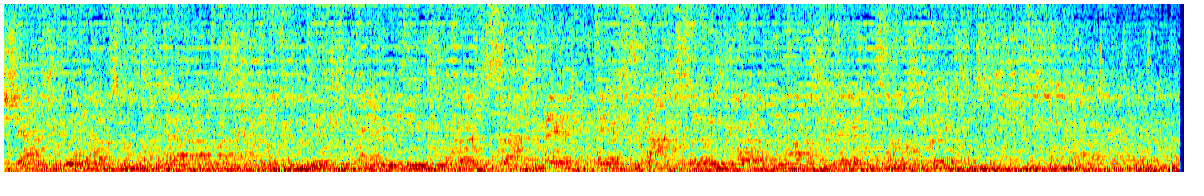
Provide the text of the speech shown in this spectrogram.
sunshine.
